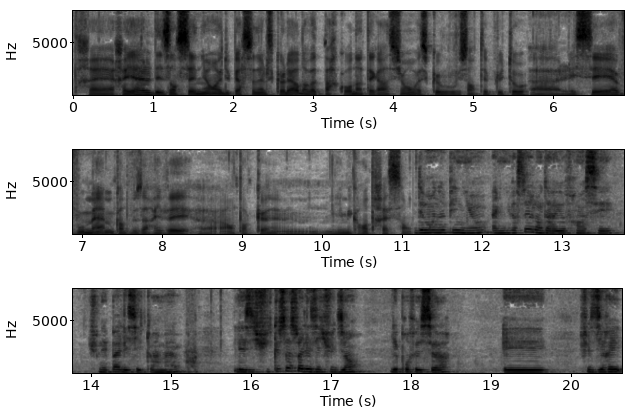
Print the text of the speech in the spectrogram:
très réel des enseignants et du personnel scolaire dans votre parcours d'intégration ou est-ce que vous vous sentez plutôt euh, laissé à vous-même quand vous arrivez euh, en tant qu'immigrante récent De mon opinion, à l'Université de l'Ontario français, je n'ai pas laissé toi-même. Les, que ce soit les étudiants les professeurs et je dirais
